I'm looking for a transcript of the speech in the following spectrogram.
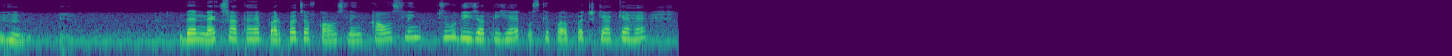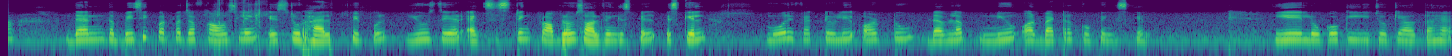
देन नेक्स्ट आता है पर्पज ऑफ़ काउंसलिंग काउंसलिंग क्यों दी जाती है? उसके पर्पज क्या क्या है? Then the basic purpose of counseling is to help people use their existing problem solving skill, skill more effectively or to develop new or better coping skill. ये लोगों की जो क्या होता है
